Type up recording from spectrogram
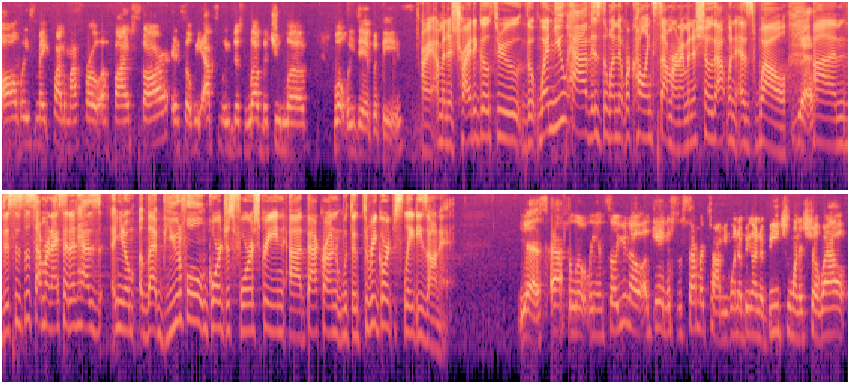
always make part of my fro a five star. And so we absolutely just love that you love what we did with these. All right, I'm gonna try to go through, the one you have is the one that we're calling summer, and I'm gonna show that one as well. Yes. Um, this is the summer, and I said it has, you know, that beautiful, gorgeous forest green uh, background with the three gorgeous ladies on it. Yes, absolutely. And so, you know, again, it's the summertime. You want to be on the beach, you want to show out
